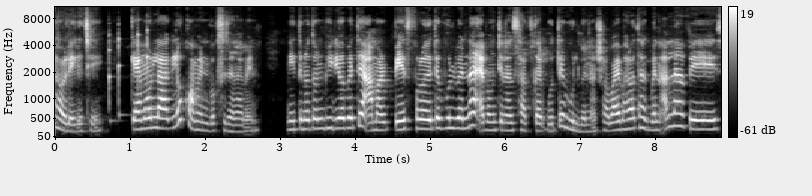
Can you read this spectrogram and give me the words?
ভালো লেগেছে। কেমন লাগল কমেন্ট বক্সে জানাবেন। নিত্য নতুন ভিডিও পেতে আমার পেজ ফলো দিতে ভুলবেন না এবং চ্যানেল সাবস্ক্রাইব করতে ভুলবেন না। সবাই ভালো থাকবেন। আল্লাহ হাফেজ।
